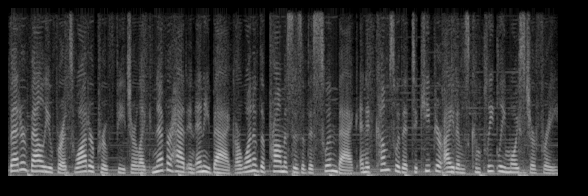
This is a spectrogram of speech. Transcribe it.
Better value for its waterproof feature like never had in any bag are one of the promises of this swim bag and it comes with it to keep your items completely moisture-free.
